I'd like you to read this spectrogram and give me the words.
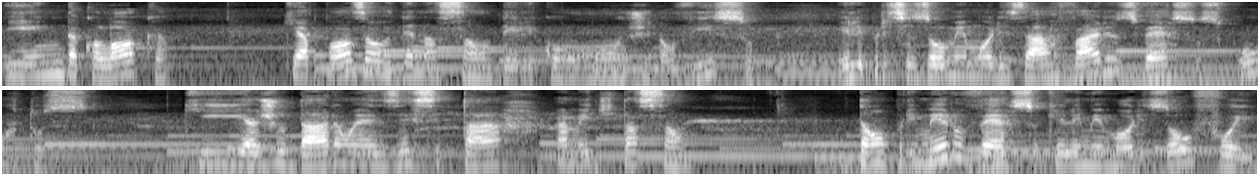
e ainda coloca que após a ordenação dele como monge noviço, ele precisou memorizar vários versos curtos que ajudaram a exercitar a meditação. Então, o primeiro verso que ele memorizou foi:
